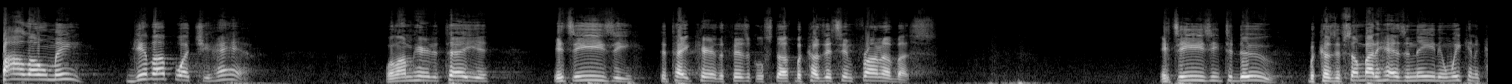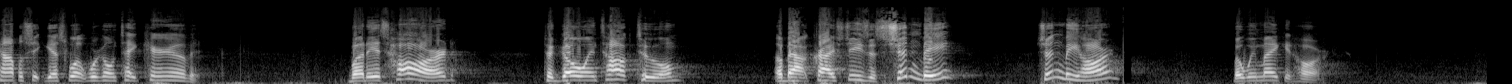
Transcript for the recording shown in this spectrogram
follow me. Give up what you have. Well, I'm here to tell you it's easy to take care of the physical stuff because it's in front of us. It's easy to do because if somebody has a need and we can accomplish it, guess what? We're going to take care of it. But it's hard to go and talk to them about Christ Jesus. Shouldn't be. Shouldn't be hard. But we make it hard.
